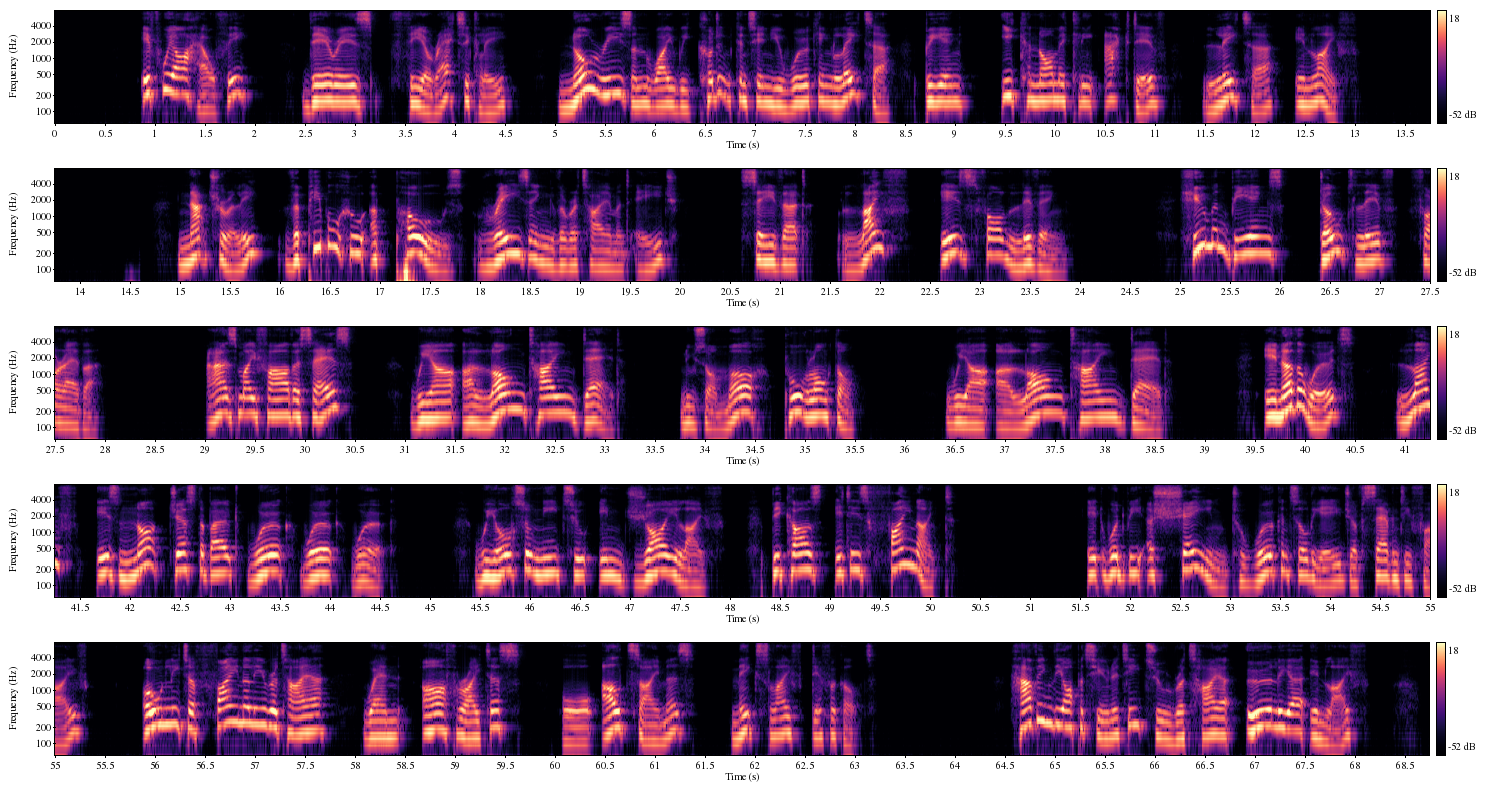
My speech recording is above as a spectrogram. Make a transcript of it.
If we are healthy, there is theoretically no reason why we couldn't continue working later, being economically active later in life. Naturally, the people who oppose raising the retirement age say that life is for living. Human beings don't live forever. As my father says, we are a long time dead. Nous sommes morts pour longtemps. We are a long time dead. In other words, life is not just about work, work, work. We also need to enjoy life because it is finite. It would be a shame to work until the age of 75 only to finally retire when arthritis or Alzheimer's makes life difficult. Having the opportunity to retire earlier in life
